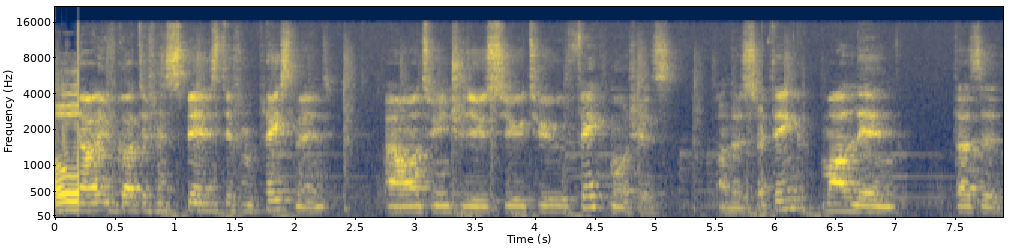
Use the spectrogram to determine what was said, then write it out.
Oh. Now you've got different spins, different placement. I want to introduce you to fake motions on the this. I think Ma Lin does it,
